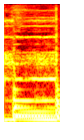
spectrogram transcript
you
